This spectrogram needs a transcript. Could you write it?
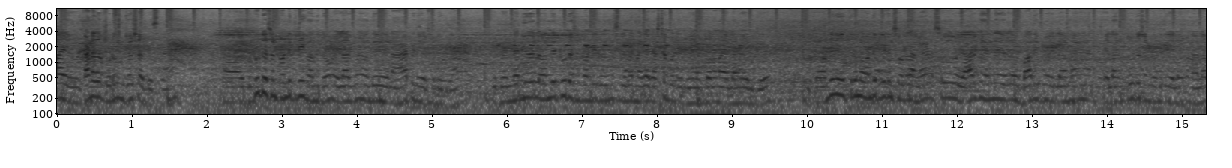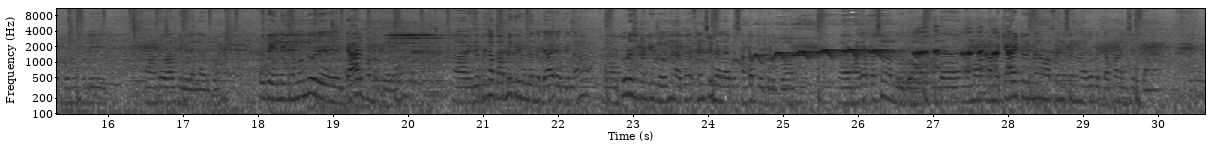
Hi கண்டதப்படும் ஜோஷா பேசுகிறேன் இப்போ two thousand twenty த்ரீக்கு வந்துட்டோம். எல்லாருக்குமே வந்து நான் ஹாப்பி நியூ இயர் சொல்லியிருக்கேன் இப்போ இந்த நியூ இயரில் வந்து டூ தௌசண்ட் டுவெண்ட்டி வந்து சில பேர் நிறைய கஷ்டப்பட்டுருக்கீங்க கொரோனா எல்லாமே இருக்குது இப்போ வந்து திரும்ப வந்துட்டுருக்குன்னு சொல்கிறாங்க ஸோ யாருக்கும் எந்த பாதிப்பும் இல்லாமல் எல்லாரும் டூ தௌசண்ட் டுவெண்ட்டி எல்லாருக்கும் நல்லா போகணும்னு சொல்லி நான் வந்து வாழ்த்துக்கிறேன் எல்லாருக்கும். ஓகே இன்றைக்கி நம்ம வந்து ஒரு டேர் பண்ண போகிறோம் இது எப்படின்னா பப்ளிக் ரிவியூவில் அந்த டேர் எப்படின்னா டூ தௌசண்ட் டுவெண்ட்டியில் வந்து நிறைய ஃப்ரெண்ட்ஸ் கிட்ட நிறைய பேர் சண்டை போட்டுருப்போம். நிறைய பிரச்சனை வந்திருக்கும். அந்த நம்ம நம்ம கேரக்டருமே நம்ம ஃப்ரெண்ட்ஸ் வந்து நிறைய பேர் தப்பாக நினச்சிருப்பாங்க.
